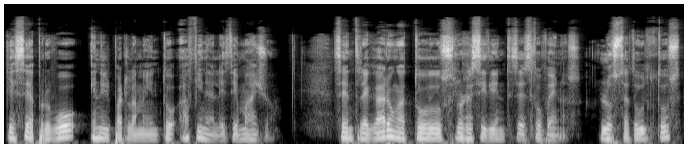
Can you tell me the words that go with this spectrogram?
que se aprobó en el Parlamento a finales de mayo. Se entregaron a todos los residentes eslovenos. Los adultos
